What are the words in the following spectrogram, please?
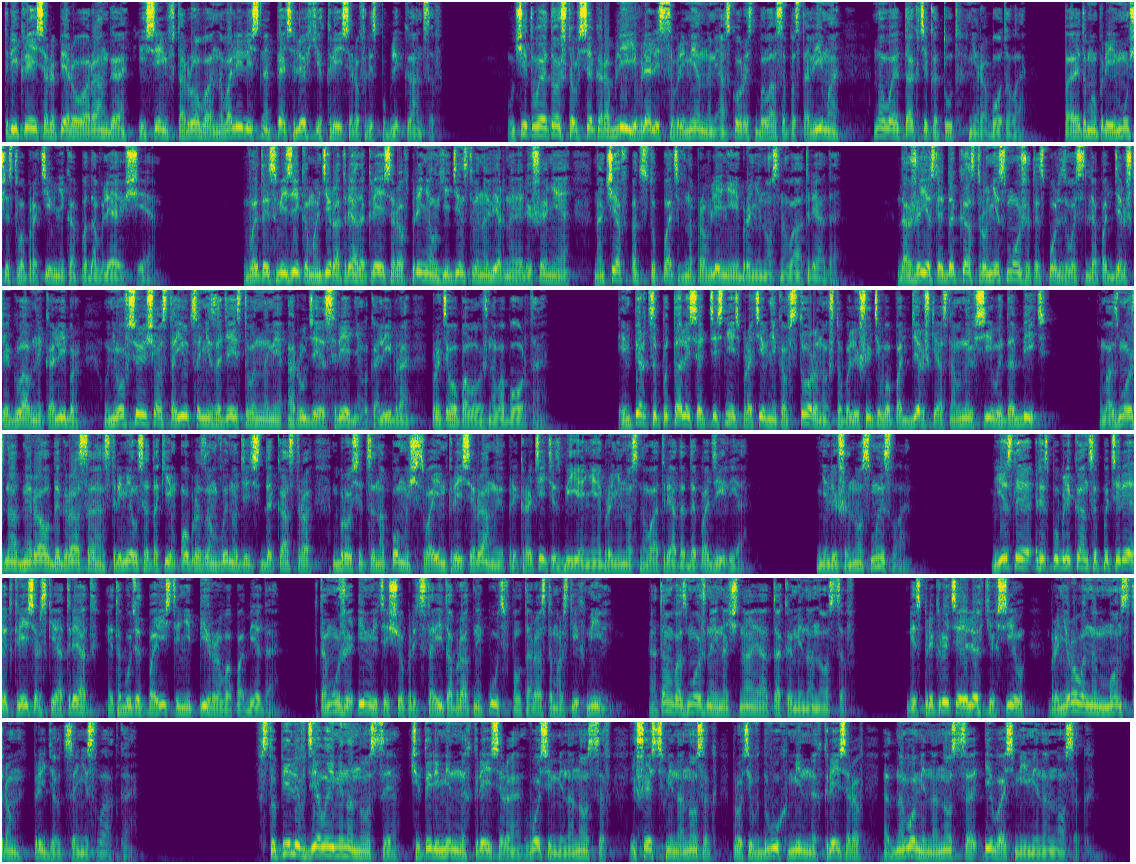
Три крейсера первого ранга и семь второго навалились на пять легких крейсеров республиканцев. Учитывая то, что все корабли являлись современными, а скорость была сопоставима, новая тактика тут не работала. Поэтому преимущество противника подавляющее. В этой связи командир отряда крейсеров принял единственно верное решение, начав отступать в направлении броненосного отряда. Даже если Де Кастро не сможет использовать для поддержки главный калибр, у него все еще остаются незадействованными орудия среднего калибра противоположного борта. Имперцы пытались оттеснить противника в сторону, чтобы лишить его поддержки основных сил и добить. Возможно, адмирал де Грасса стремился таким образом вынудить де Кастро броситься на помощь своим крейсерам и прекратить избиение броненосного отряда де Падилья. Не лишено смысла. Если республиканцы потеряют крейсерский отряд, это будет поистине пирова победа. К тому же им ведь еще предстоит обратный путь в полтораста морских миль, а там, возможно, и ночная атака миноносцев. Без прикрытия легких сил бронированным монстрам придется несладко. Вступили в дело и миноносцы. Четыре минных крейсера, восемь миноносцев и шесть миноносок против двух минных крейсеров, одного миноносца и восьми миноносок.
